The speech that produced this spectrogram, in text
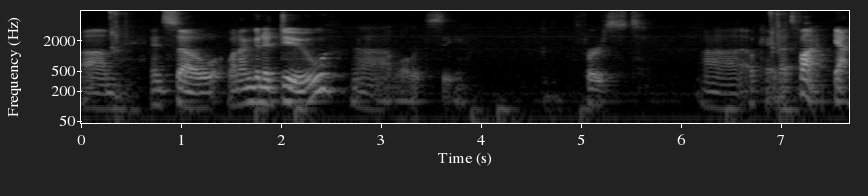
Um, and so what I'm going to do, uh, well, let's see. First, uh, okay, that's fine. Yeah.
